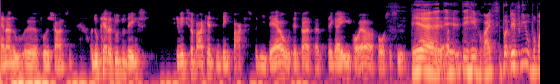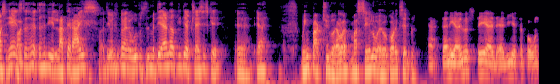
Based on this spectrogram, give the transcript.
Han har nu øh, fået chancen. Og nu kalder du den Wings. Skal vi ikke så bare kalde den Wingbacks? Fordi det er jo den, der, der dækker af i højre forsvarsside. Det er, øh, det, det er helt korrekt. Det er fordi jo på brasiliansk, der, der hedder de laterais, og det er jo dem, der er ude på siden, men det er netop de der klassiske øh, ja, wingback-typer. Ja, var... Marcelo er jo et godt eksempel. Ja, Dani Alves, det er, er lige efter bogen.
